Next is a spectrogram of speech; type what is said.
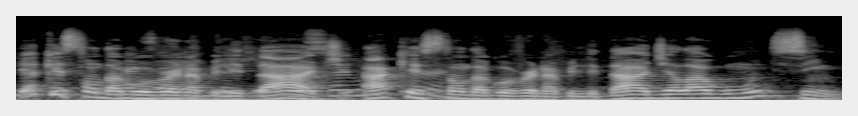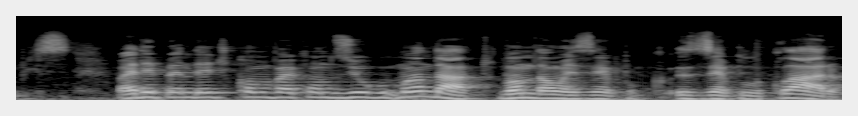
E a questão da Mas governabilidade, que a questão da governabilidade é algo muito simples. Vai depender de como vai conduzir o mandato. Vamos dar um exemplo, exemplo claro.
